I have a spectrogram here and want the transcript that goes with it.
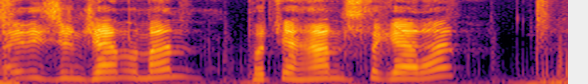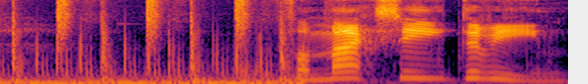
Ladies and gentlemen, put your hands together for Maxie Devine.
